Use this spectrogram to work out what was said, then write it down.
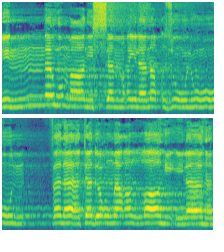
إنهم عن السمع لمعزولون فلا تدع مع الله إلها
